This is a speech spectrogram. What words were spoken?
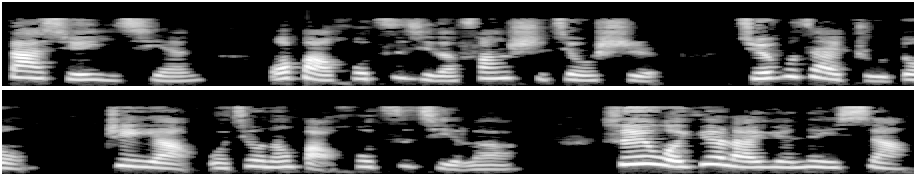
大学以前，我保护自己的方式就是绝不再主动，这样我就能保护自己了。所以我越来越内向。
